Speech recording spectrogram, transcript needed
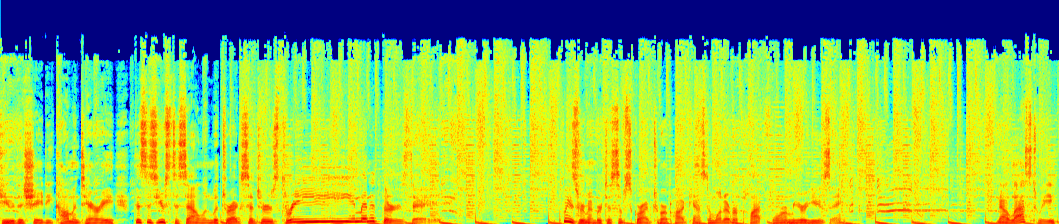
Cue the shady commentary. This is Eustace Allen with Drag Center's 3 Minute Thursday. Please remember to subscribe to our podcast on whatever platform you're using. Now, last week,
